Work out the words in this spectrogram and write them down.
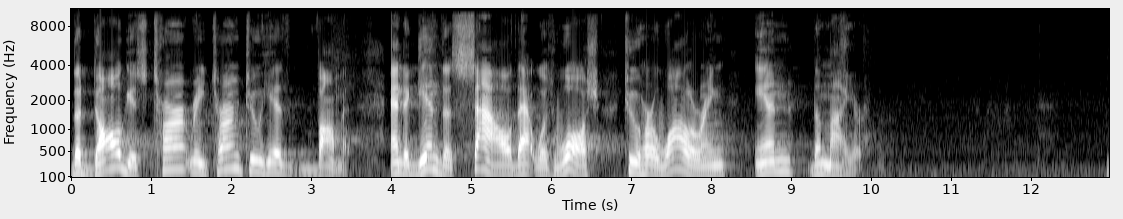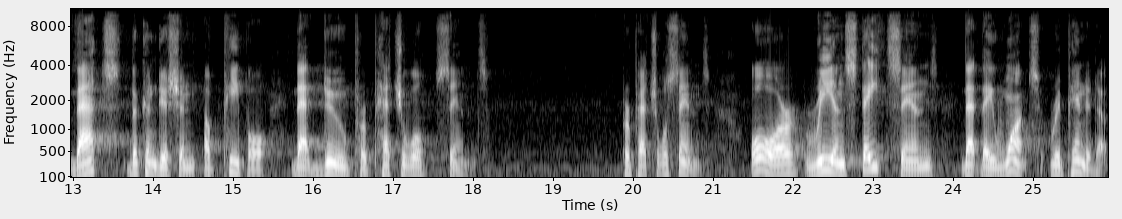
The dog is turn, returned to his vomit. And again, the sow that was washed to her wallowing in the mire. That's the condition of people that do perpetual sins. perpetual sins or reinstate sins that they once repented of.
